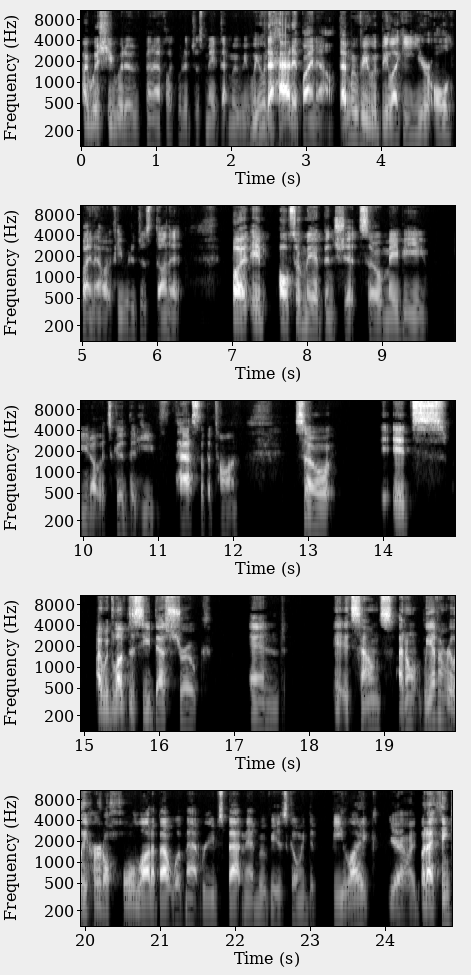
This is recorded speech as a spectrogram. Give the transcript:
I wish he would have Ben Affleck would have just made that movie. We would have had it by now. That movie would be like a year old by now if he would have just done it. But it also may have been shit. So maybe you know it's good that he passed the baton. So it's I would love to see Deathstroke and it, it sounds. I don't. We haven't really heard a whole lot about what Matt Reeves' Batman movie is going to be like, Yeah, I, but I think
